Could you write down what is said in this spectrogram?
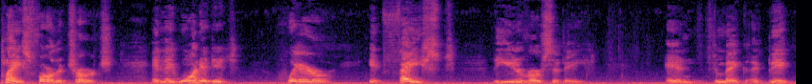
place for the church, and they wanted it where it faced the university, and to make a big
